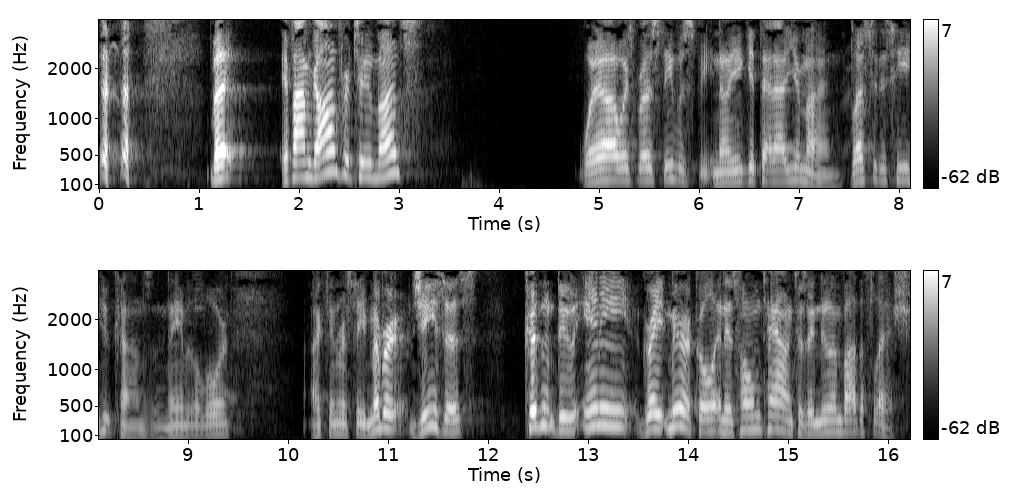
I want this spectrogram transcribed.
but if I'm gone for two months, well, I wish Brother Steve was speaking. No, you get that out of your mind. Blessed is he who comes in the name of the Lord. I can receive. Remember, Jesus couldn't do any great miracle in his hometown because they knew him by the flesh.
